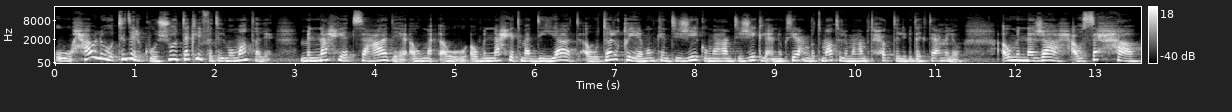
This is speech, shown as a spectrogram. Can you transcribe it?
وحاولوا تدركوا شو تكلفة المماطلة. من ناحية سعادة أو أو أو من ناحية ماديات أو ترقية ممكن تجيك وما عم تجيك لأنه كثير عم بتماطل وما عم بتحط اللي بدك تعمله. أو من نجاح أو صحة.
